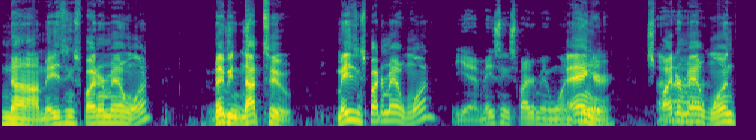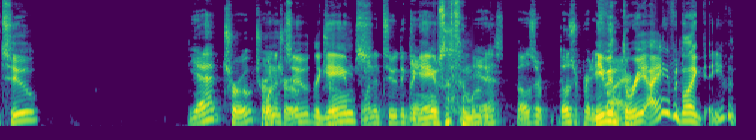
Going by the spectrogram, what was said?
Nah, Amazing Spider Man 1? Maybe not 2. Amazing Spider Man 1? Yeah, Amazing Spider-Man 1 hit. Banger. Spider Man Uh, 1, 2. Yeah, true, true, One and true, two, the true. games. One and two, the, The games. games, the Yeah, movies. those are those are pretty. Even fire. 3. I even like even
